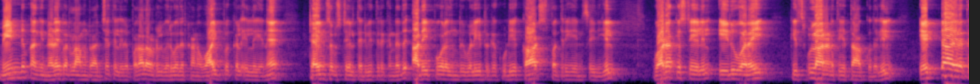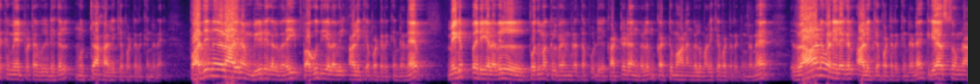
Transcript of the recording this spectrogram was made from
மீண்டும் அங்கு நடைபெறலாம் என்ற அச்சத்தில் இருப்பதால் அவர்கள் வருவதற்கான வாய்ப்புகள் இல்லை என டைம்ஸ் ஆஃப் ஸ்டேல் தெரிவித்திருக்கின்றது. அதை போல இன்று வெளியிட்டிருக்கக்கூடிய கார்ட்ஸ் பத்திரிகையின் செய்தியில் வடக்கு ஸ்டேலில் இதுவரை கிஸ்புல்லா நடத்திய தாக்குதலில் எட்டாயிரத்துக்கு மேற்பட்ட வீடுகள் முற்றாக அளிக்கப்பட்டிருக்கின்றன பதினேழாயிரம் வீடுகள் வரை பகுதியளவில் அளிக்கப்பட்டிருக்கின்றன மிகப்பெரிய அளவில் பொதுமக்கள் பயன்படுத்தக்கூடிய கட்டிடங்களும் கட்டுமானங்களும் அளிக்கப்பட்டிருக்கின்றன. இராணுவ நிலைகள் அளிக்கப்பட்டிருக்கின்றன. கிரியாசோம்னா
